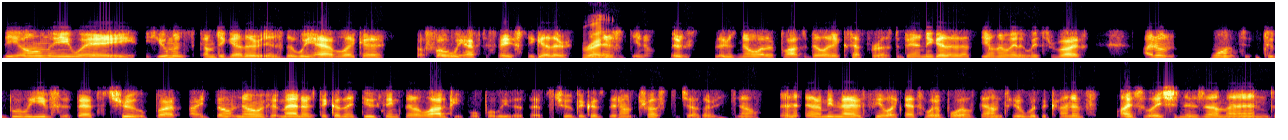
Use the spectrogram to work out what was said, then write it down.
the only way humans come together is that we have like a a foe we have to face together. And Right. There's you know there's there's no other possibility except for us to band together. That's the only way that we survive. I don't want to, to believe that that's true, but I don't know if it matters because I do think that a lot of people believe that that's true because they don't trust each other, you know. And, and I mean, I feel like that's what it boils down to with the kind of isolationism and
